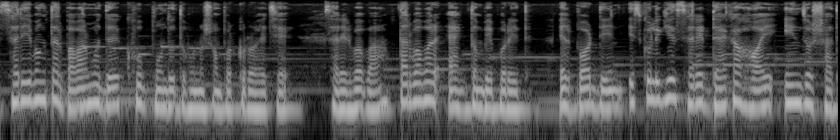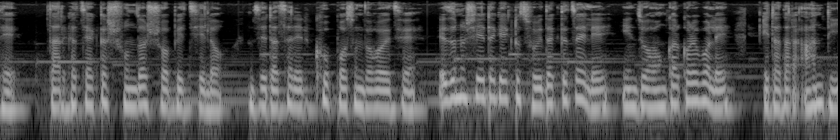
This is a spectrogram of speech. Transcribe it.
স্যারি এবং তার বাবার মধ্যে খুব বন্ধুত্বপূর্ণ সম্পর্ক রয়েছে। স্যারির বাবা তার বাবার একদম বিপরীত। এরপর দিন স্কুলে গিয়ে স্যারের দেখা হয় এঞ্জোর সাথে। তার কাছে একটা সুন্দর শোপিস ছিল, যেটা স্যারের খুব পছন্দ হয়েছে। এজন্য সে এটাকে একটু ছবি দেখতে চাইলে ইঞ্জো অহংকার করে বলে, এটা তার আন্টি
